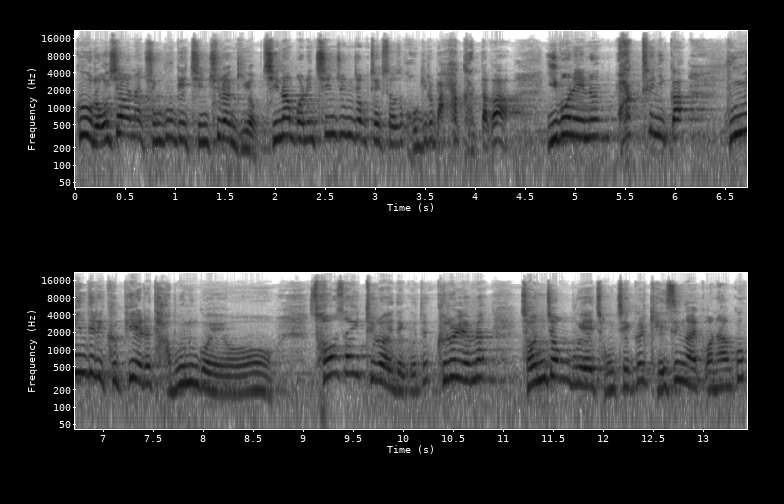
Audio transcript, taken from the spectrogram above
그 러시아나 중국에 진출한 기업 지난번엔 친중 정책 써서 거기를 막 갔다가 이번에는 확 트니까 국민들이 그 피해를 다 보는 거예요. 서서히 틀어야 되거든. 그러려면 전 정부의 정책을 계승할 건 하고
